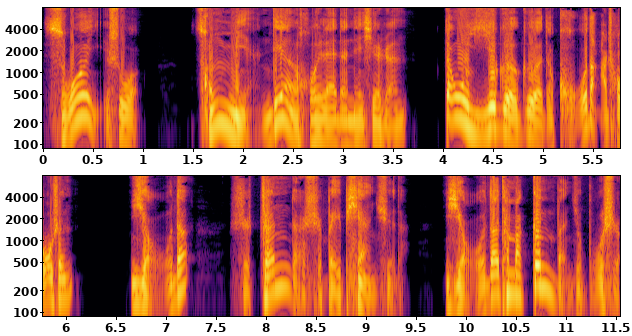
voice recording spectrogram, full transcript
所以说，从缅甸回来的那些人都一个个的苦大仇深，有的是真的是被骗去的。有的他妈根本就不是。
